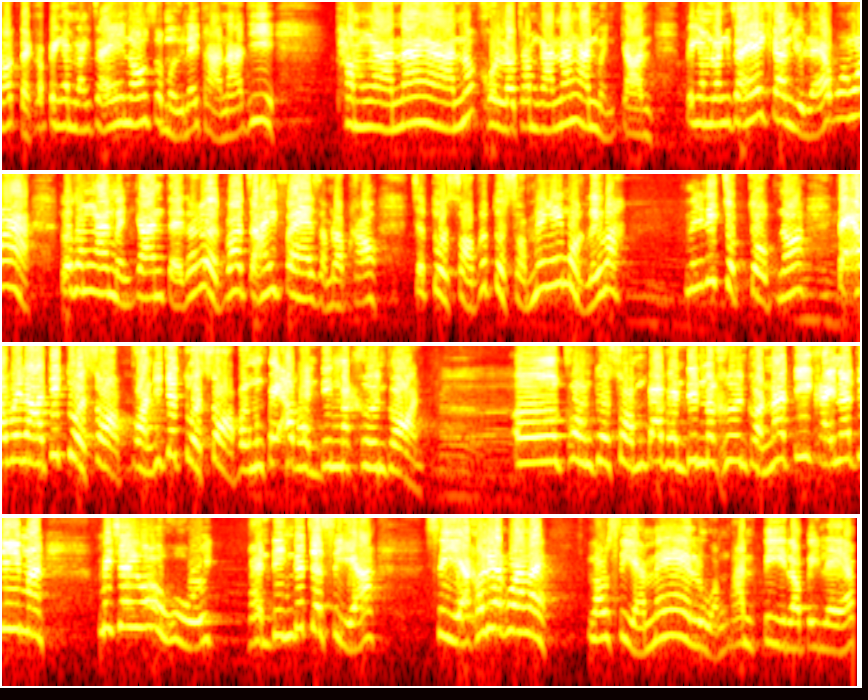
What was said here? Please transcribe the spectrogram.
เนาะแต่ก็เป็นกำลังใจให้น้องเสมอในฐานะที่ ทำงานหน้างานเนาะคนเราทำงานหน้างานเหมือนกัน เป็นกำลังใจให้กันอยู่แล้ว เพราะว่าเราทำงานเหมือนกัน แต่ถ้าเกิดว่าจะให้แฟร์สำหรับเขาจะตรวจสอบก็ตรวจสอบไม่ให้หมดเลยว่ะไม่ได้จบจบๆเนาะแต่เอาเวลาที่ตรวจสอบก่อนที่จะตรวจสอบอะมึงไปเอาแผ่นดินมาคืนก่อน เออก่อนตรวจสอบมึงเอาแผ่นดินมาคืนก่อนหน้าที่ใครหน้าที่มัน ไม่ใช่ว่าโอ้โหแผ่นดินก็จะเสียเสียเขาเรียกว่าอะไร เราเสียแม่หลวงพันปีเราไปแล้ว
